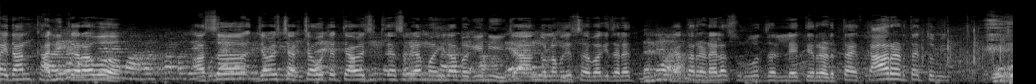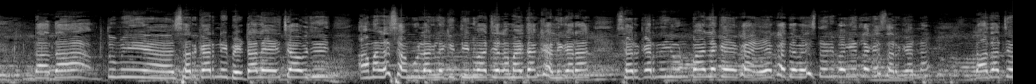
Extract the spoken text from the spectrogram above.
मैदान खाली करावं असं ज्यावेळेस चर्चा होते त्यावेळेस इथल्या सगळ्या महिला भगिनी ज्या आंदोलनामध्ये सहभागी झाल्यात त्या आता रडायला सुरुवात झालेली आहे. ते रडतायत. का रडतायत तुम्ही? दादा तुम्ही सरकारने भेटायला याच्याऐवजी आम्हाला सांगू लागले की तीन वाजेला मैदान खाली करा. सरकारने येऊन पाहिलं का एका एखाद्या वेळेस तरी बघितलं का सरकारनं? दादाचे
